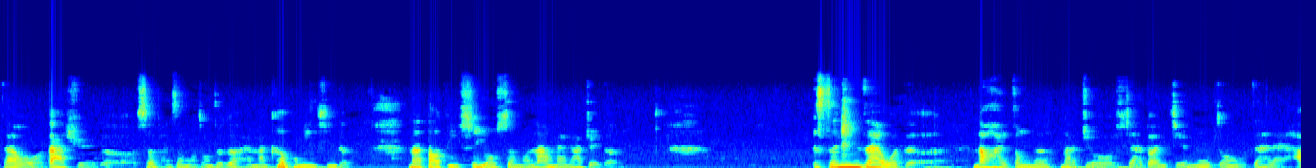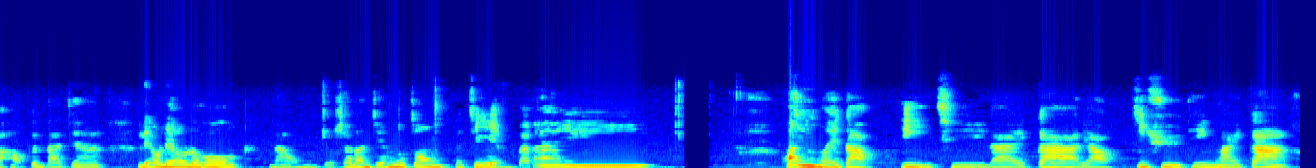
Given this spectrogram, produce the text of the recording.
在我大学的社团生活中，这个还蛮刻骨铭心的。那到底是有什么让奶奶觉得深印在我的脑海中呢？那就下段节目中我再来好好跟大家聊聊喽。那我们就下段节目中再见，拜拜！欢迎回到一起来尬聊，继续听 My God。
